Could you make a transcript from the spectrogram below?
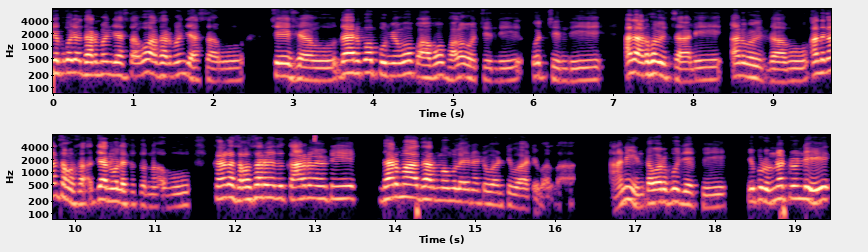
చెప్పుకోవచ్చు ధర్మం చేస్తావు అధర్మం చేస్తావు. చేశావు. దానికో పుణ్యమో పాపమో ఫలం వచ్చింది వచ్చింది. అది అనుభవించాలి అనుభవిద్దాము. అందుకని సంసార జన్మలు ఎత్తుతున్నావు. కనుక సంసారం ఎందుకు కారణం ఏమిటి? ధర్మాధర్మములైనటువంటి వాటి వల్ల. అని ఇంతవరకు చెప్పి ఇప్పుడు ఉన్నట్టుండి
